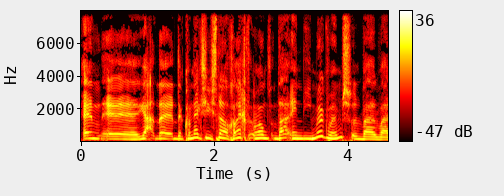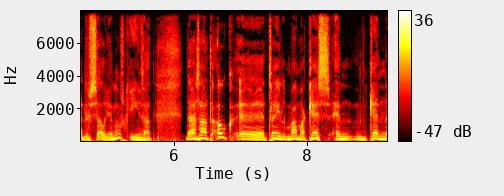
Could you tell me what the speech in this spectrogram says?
en eh, ja, de, de connectie is snel gelegd, want daar in die Mugwumps, waar, waar dus Janowski in zat, daar zaten ook eh, twee Mama Kes en Ken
